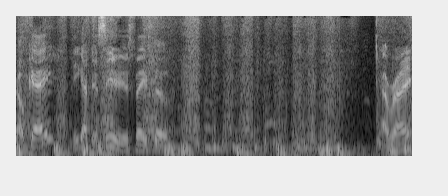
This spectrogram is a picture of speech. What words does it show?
Okay. He got that serious face though. All right.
